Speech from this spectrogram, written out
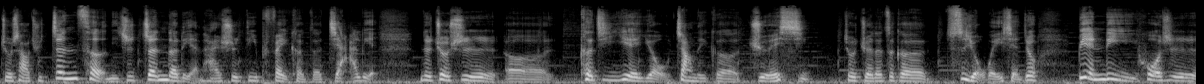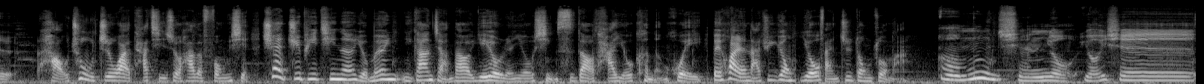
就是要去侦测你是真的脸还是 Deep Fake 的假脸。那就是呃，科技业有这样的一个觉醒，就觉得这个是有危险，就便利或是好处之外，它其实有它的风险。ChatGPT 呢，有没有你刚刚讲到，也有人有醒思到，它有可能会被坏人拿去用，有反制动作吗？嗯，目前有有一些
